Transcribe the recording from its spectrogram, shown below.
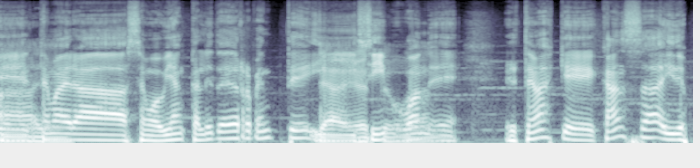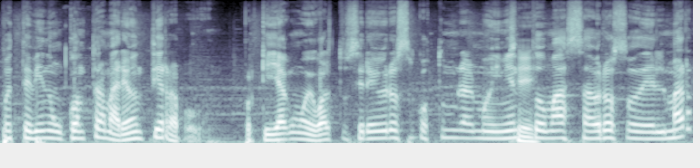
Ah, el ya. tema era, se movían caleta de repente y Ya, sí, eh, el tema es que cansa y después te viene un contramareo en tierra, po, porque ya como igual tu cerebro se acostumbra al movimiento Sí. más sabroso del mar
